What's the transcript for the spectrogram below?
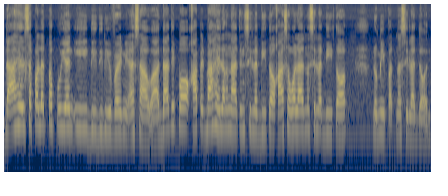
Dahil sa palat pa po yan i-deliver ni asawa. Dati po, kapitbahay lang natin sila dito. Kaso wala na sila dito lumipat na sila doon.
